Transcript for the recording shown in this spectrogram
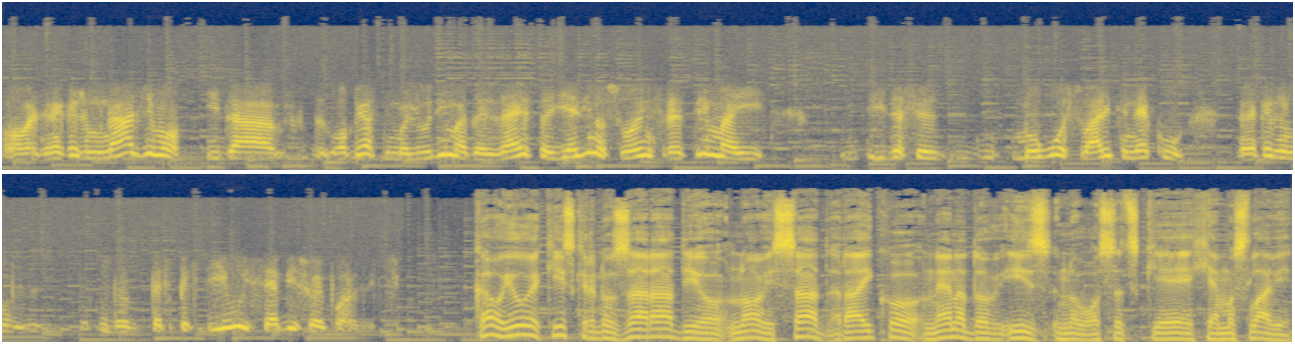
ovaj, da ne kažem, nađemo i da objasnimo ljudima da je zaista jedino svojim sredstvima i, i da se mogu ostvariti neku, da ne kažem, perspektivu i sebi i svoje porodici. Kao i uvek iskreno za radio Novi Sad, Rajko Nenadov iz Novosadske Hemoslavije.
